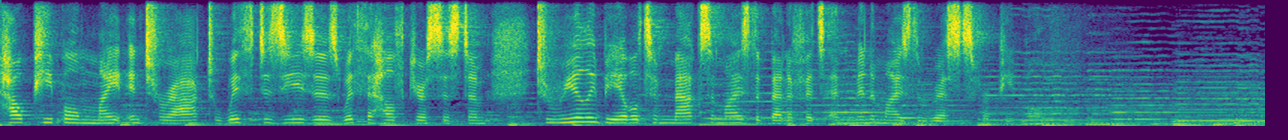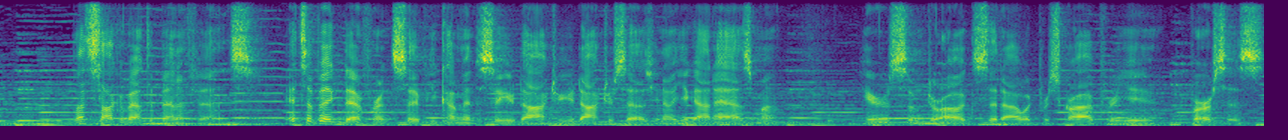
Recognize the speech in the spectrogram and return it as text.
how people might interact with diseases, with the healthcare system, to really be able to maximize the benefits and minimize the risks for people. Let's talk about the benefits. It's a big difference if you come in to see your doctor, your doctor says, you know, you got asthma, here's some drugs that I would prescribe for you, versus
